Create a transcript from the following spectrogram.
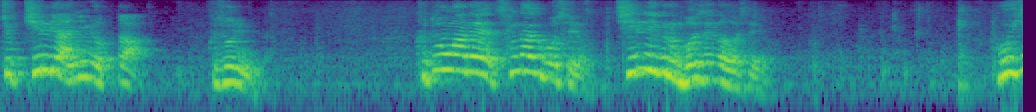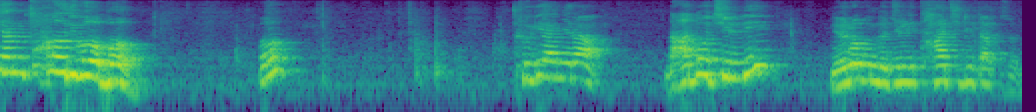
즉 진리 아님이 없다. 그 소리입니다. 그동안에 생각해 보세요. 진리는 뭔 생각하세요? 보이지 않는 저 어디 뭐, 뭐, 어? 그게 아니라, 나도 진리, 여러분도 진리, 다 진리다, 그 소리.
